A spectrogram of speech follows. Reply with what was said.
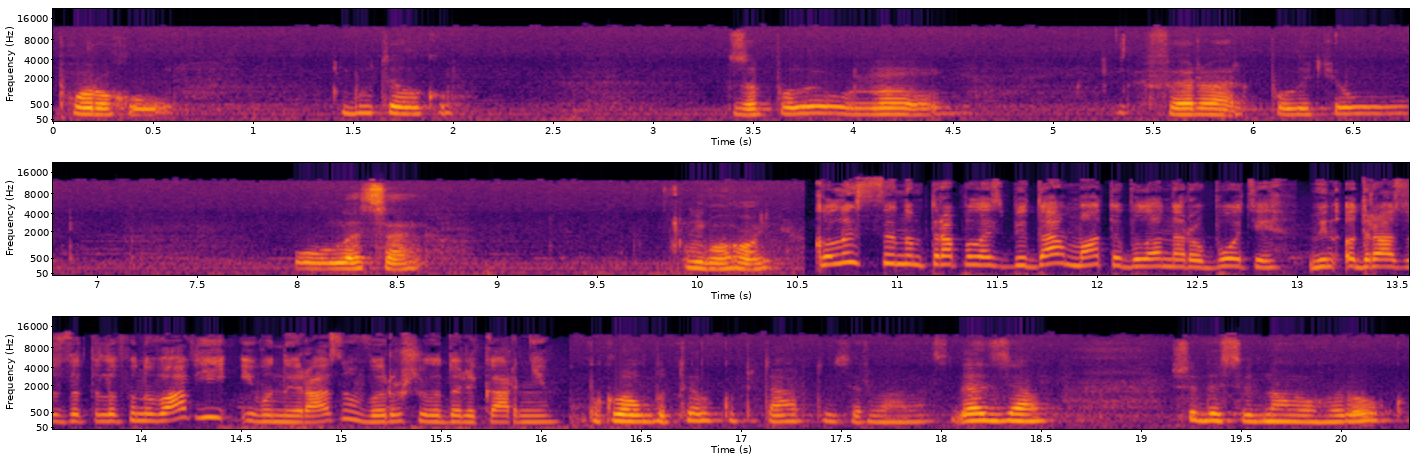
пороху бутилку. Запалив, ну, фейерверк полетів у, у лице. Вогонь. Коли з сином трапилась біда, мати була на роботі. Він одразу зателефонував їй, і вони разом вирушили до лікарні. Поклав бутилку, петарду, зірвалася. Де взяв? Ще десь від Нового року,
